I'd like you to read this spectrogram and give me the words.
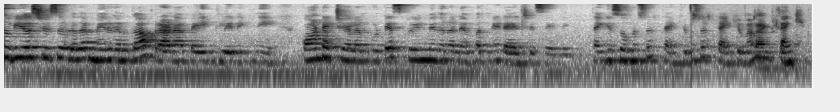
సో వ్యూస్ చూసారు కదా మీరు కనుక ప్రాణ పెయిన్ క్లినిక్ని కాంటాక్ట్ చేయాలనుకుంటే స్క్రీన్ మీద ఉన్న నెంబర్ని డయల్ చేసేయండి. Thank you so much sir thank you sir thank you ma'am thank you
